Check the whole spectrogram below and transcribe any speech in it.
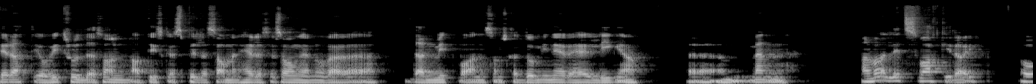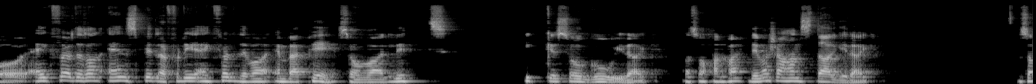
Verratti, og vi trodde sånn at de skal spille sammen hele sesongen og være den midtbanen som skal dominere hele ligaen. Uh, men han var litt svak i dag. Og jeg følte sånn en spiller fordi jeg følte det var MBP som var litt ikke så god i dag. Altså, var, det var ikke hans dag i dag. Så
